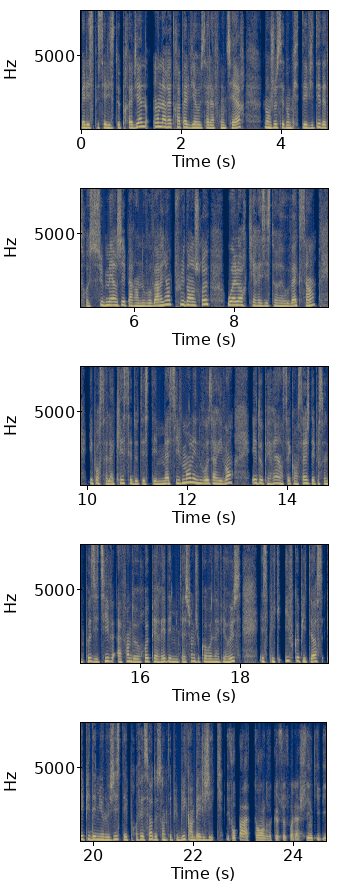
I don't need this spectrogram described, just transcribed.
Mais les spécialistes préviennent, on n'arrêtera pas le virus à la frontière. L'enjeu, c'est donc d'éviter d'être submergé par un nouveau variant plus dangereux ou alors qui résisterait au vaccin. Et pour ça, la clé, c'est de tester massivement les nouveaux arrivants et d'opérer un séquençage des personnes positives afin de repérer des mutations du coronavirus, explique Yves Copiters, épidémiologiste et professeur de santé publique en Belgique. Il ne faut pas attendre que ce soit la Chine qui dise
